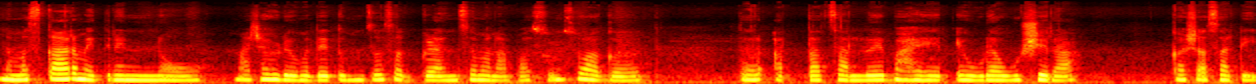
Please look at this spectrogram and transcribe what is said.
नमस्कार मैत्रिणींनो. माझ्या व्हिडिओमध्ये तुमचं सगळ्यांचं मनापासून स्वागत. तर आत्ता चाललो आहे बाहेर एवढ्या उशिरा. कशासाठी?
